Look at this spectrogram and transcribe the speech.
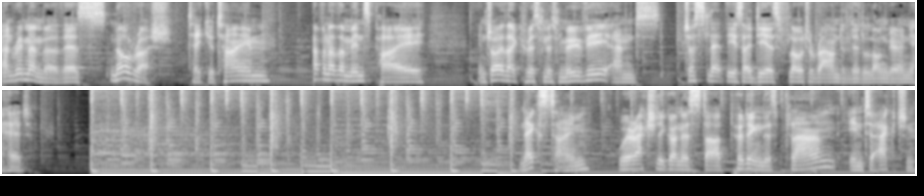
And remember, there's no rush. Take your time, have another mince pie, enjoy that Christmas movie, and just let these ideas float around a little longer in your head. Next time, we're actually going to start putting this plan into action.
